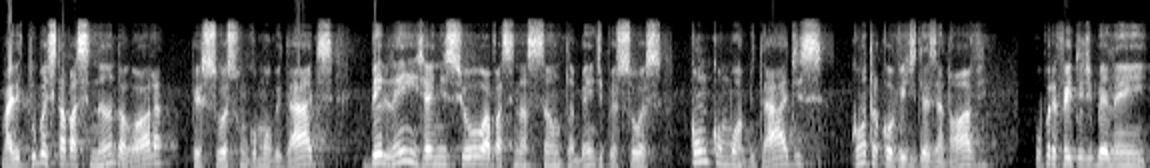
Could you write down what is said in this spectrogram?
Marituba está vacinando agora pessoas com comorbidades. Belém já iniciou a vacinação também de pessoas com comorbidades contra a Covid-19. O prefeito de Belém,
